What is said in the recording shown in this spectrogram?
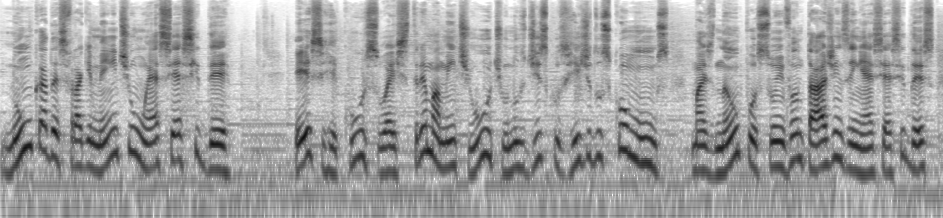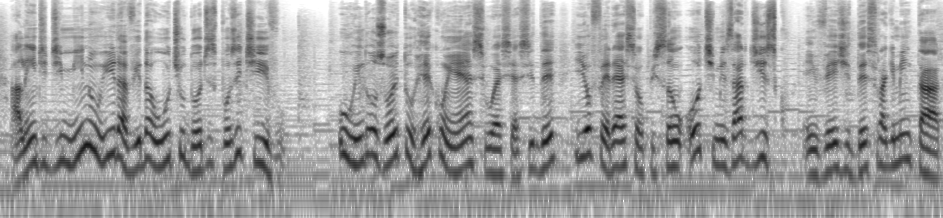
Nunca desfragmente um SSD. Esse recurso é extremamente útil nos discos rígidos comuns, mas não possui vantagens em SSDs, além de diminuir a vida útil do dispositivo. O Windows 8 reconhece o SSD e oferece a opção otimizar disco, em vez de desfragmentar.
